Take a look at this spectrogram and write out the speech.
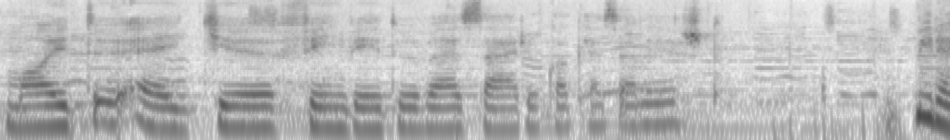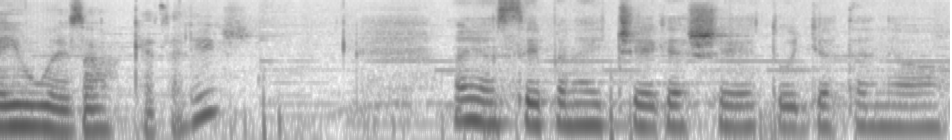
majd egy fényvédővel zárjuk a kezelést. Mire jó ez a kezelés? Nagyon szépen egységesé tudja tenni a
